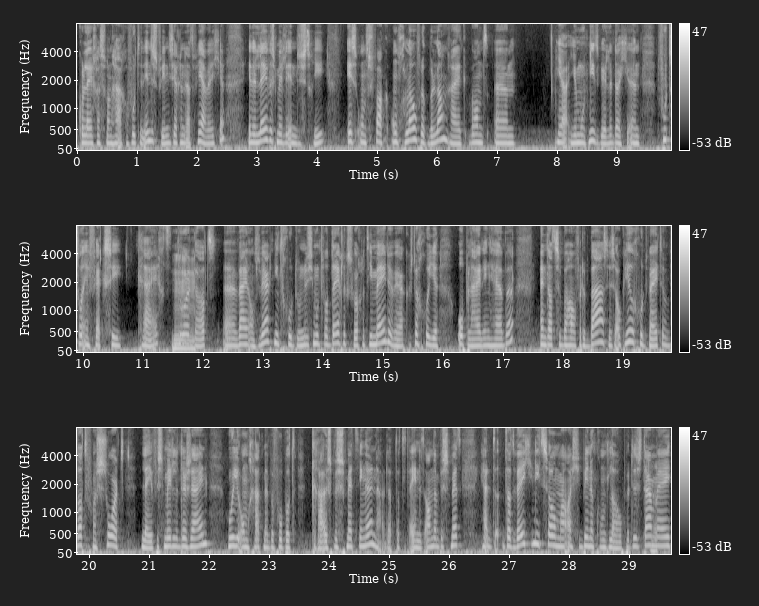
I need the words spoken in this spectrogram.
collega's van Hagen Food Industry. En die zeggen inderdaad van ja, weet je, in de levensmiddelenindustrie is ons vak ongelooflijk belangrijk. Want ehm, ja, je moet niet willen dat je een voedselinfectie krijgt Mhm. doordat eh, wij ons werk niet goed doen. Dus je moet wel degelijk zorgen dat die medewerkers een goede opleiding hebben en dat ze behalve de basis ook heel goed weten wat voor soort levensmiddelen er zijn, hoe je omgaat met bijvoorbeeld kruisbesmettingen, nou dat, dat het een het ander besmet. Ja, dat, dat weet je niet zomaar als je binnenkomt lopen. Dus daarmee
